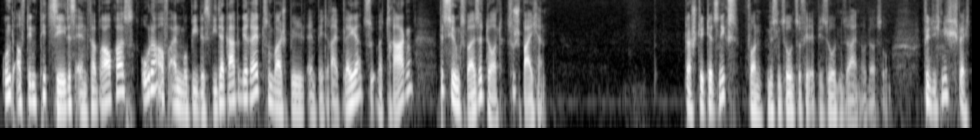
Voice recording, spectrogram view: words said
und auf den PC des Endverbrauchers oder auf ein mobiles Wiedergabegerät, zum Beispiel MP3-Player, zu übertragen bzw. dort zu speichern da steht jetzt nichts von, müssen so und so viele Episoden sein oder so. Finde ich nicht schlecht.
